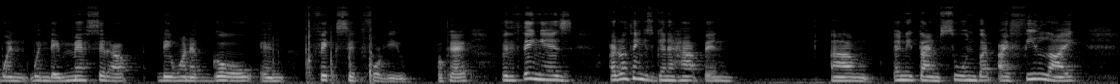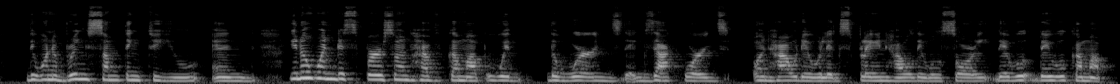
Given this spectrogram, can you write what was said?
when when they mess it up, they want to go and fix it for you. Okay, but the thing is, I don't think it's gonna happen um, anytime soon. But I feel like they want to bring something to you and you know when this person have come up with the words the exact words on how they will explain how they will sorry they will they will come up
